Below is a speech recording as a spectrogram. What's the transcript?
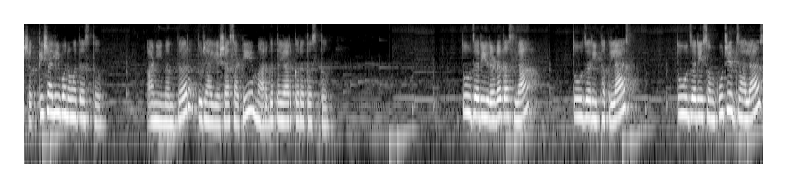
शक्तिशाली बनवत असतं. आणि नंतर तुझ्या यशासाठी मार्ग तयार करत असतं. तू जरी रडत असला तू जरी थकलास तू जरी संकुचित झालास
